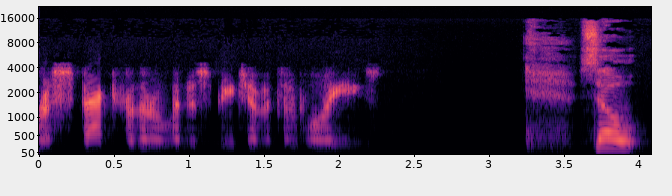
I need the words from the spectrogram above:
respect for the religious speech of its employees. So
